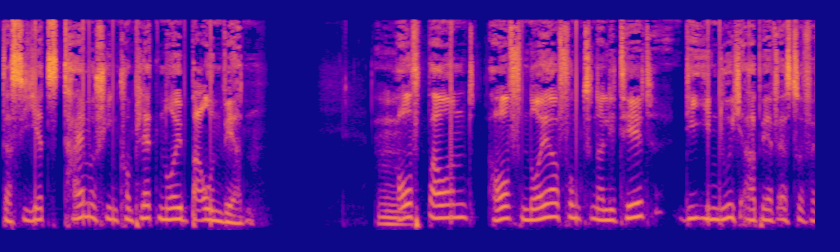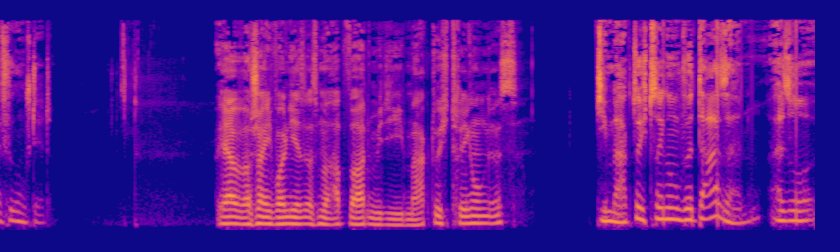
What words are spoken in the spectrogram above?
dass sie jetzt Time Machine komplett neu bauen werden. Mhm. Aufbauend auf neuer Funktionalität, die ihnen durch APFS zur Verfügung steht. Ja, wahrscheinlich wollen die jetzt erstmal abwarten, wie die Marktdurchdringung ist die Marktdurchdringung wird da sein. Also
